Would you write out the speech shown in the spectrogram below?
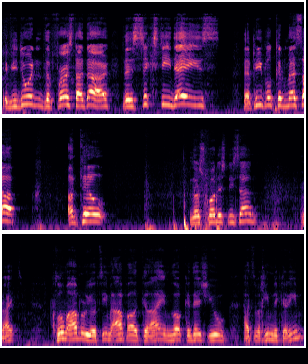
If you do it in the first Adar, there's 60 days that people could mess up until Rosh Chodesh Nisan. Right? Klum amru yotzim afal kilayim lo kadesh yu hatzmachim nikarim.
